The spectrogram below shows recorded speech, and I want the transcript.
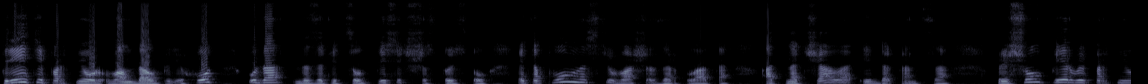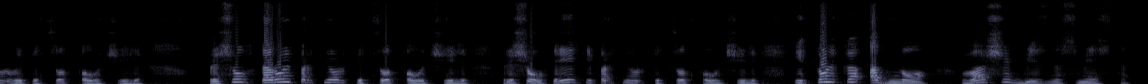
Третий партнер вам дал переход куда? Да за 500 тысяч шестой стол. Это полностью ваша зарплата от начала и до конца. Пришел первый партнер, вы 500 получили. Пришел второй партнер, 500 получили. Пришел третий партнер, 500 получили. И только одно, ваше бизнес-место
